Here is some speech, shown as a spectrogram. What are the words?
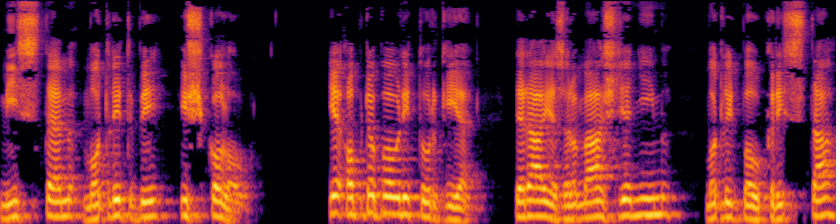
místem modlitby i školou. Je obdobou liturgie, která je zhromážděním, modlitbou Krista,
